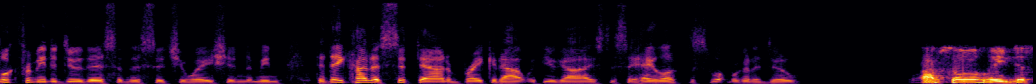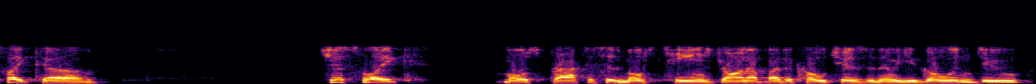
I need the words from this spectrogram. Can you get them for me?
look for me to do this in this situation"? I mean, did they kind of sit down and break it out with you guys to say, "Hey, look, this is what we're going to do"? Absolutely, just like um, just like most practices, most teams drawn up by the coaches, and then when you go and do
